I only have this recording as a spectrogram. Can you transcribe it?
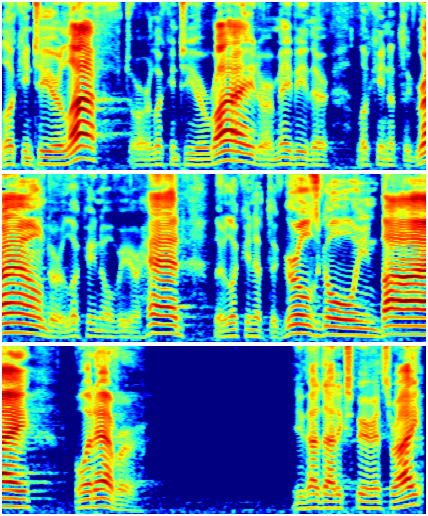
looking to your left or looking to your right or maybe they're looking at the ground or looking over your head, they're looking at the girls going by, whatever. You've had that experience, right?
